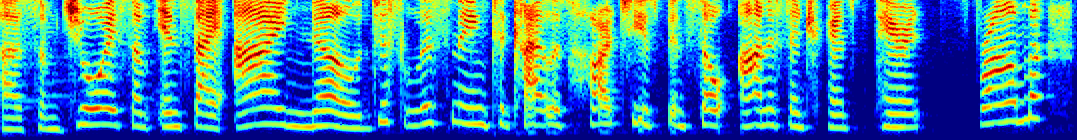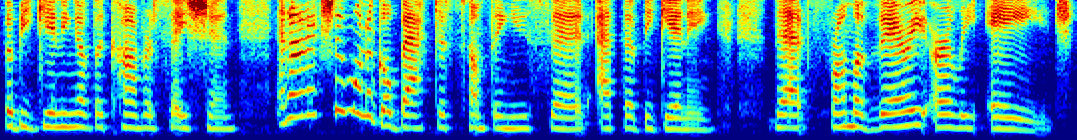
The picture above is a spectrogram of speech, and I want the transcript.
uh, some joy, some insight. I know just listening to Kyla's heart, she has been so honest and transparent from the beginning of the conversation. And I actually want to go back to something you said at the beginning that from a very early age,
